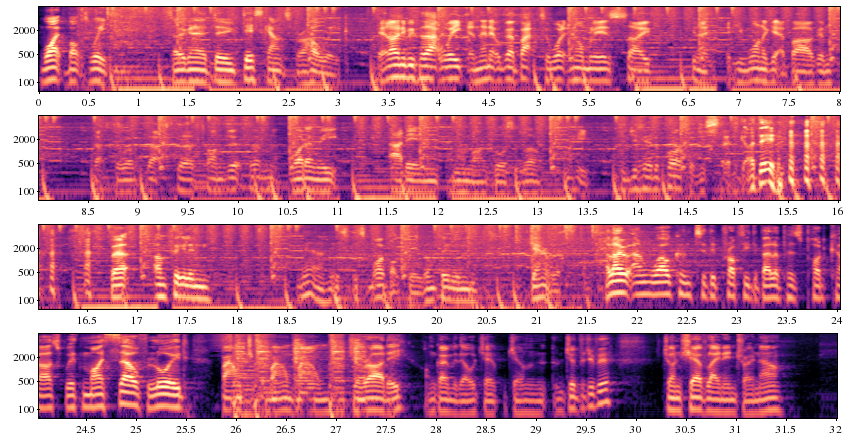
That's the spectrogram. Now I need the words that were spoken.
White Box Week. So we're going to do discounts for a whole week. It'll only be for that week, and then it'll go back to what it normally is. So, you know, if you want to get a bargain, that's the that's the time to do it for them. Why don't we add in an online course as well? Mate, did you hear the price I just said? I did. but I'm feeling, yeah, it's, it's White Box Week. I'm feeling generous. Hello and welcome to the Property Developers Podcast with myself, Lloyd Bound Bound Bound Girardi. I'm going with the old Je- John John Chevlane intro now.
